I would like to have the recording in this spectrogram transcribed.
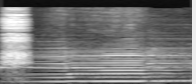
啊！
